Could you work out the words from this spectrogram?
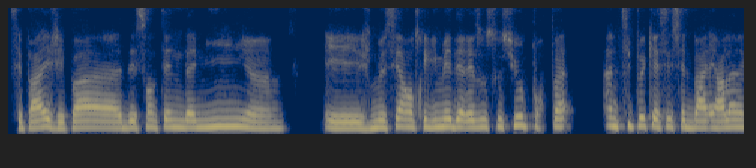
C'est pareil, j'ai pas des centaines d'amis euh, et je me sers entre guillemets des réseaux sociaux pour pas un petit peu casser cette barrière là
